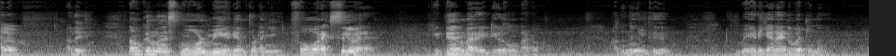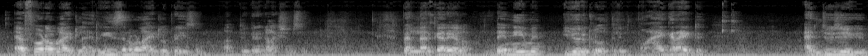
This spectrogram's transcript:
ഹലോ അതെ. നമുക്കിന്ന് സ്മോൾ മീഡിയം തുടങ്ങി ഫോർ എക്സിൽ വരെ ഹിഡൻ വെറൈറ്റികൾ നോക്കാട്ടോ അത് നിങ്ങൾക്ക് മേടിക്കാനായിട്ട് പറ്റുന്ന എഫോർഡബിൾ ആയിട്ടുള്ള റീസണബിൾ ആയിട്ടുള്ള പ്രൈസും അത്യുഗ്രം കളക്ഷൻസും ഇപ്പം എല്ലാവർക്കും അറിയാലോ ഡെനീമ് ഈ ഒരു ക്ലോത്തിൽ ഭയങ്കരമായിട്ട് എൻജോയ് ചെയ്യുകയും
